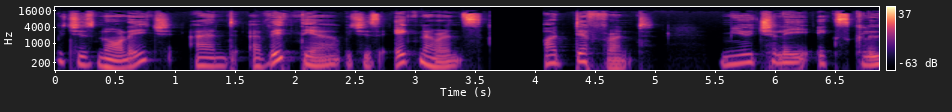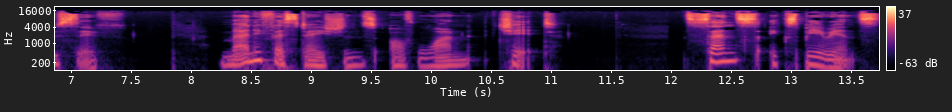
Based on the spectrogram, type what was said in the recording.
which is knowledge, and avidya, which is ignorance, are different mutually exclusive manifestations of one chit. Sense experience.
